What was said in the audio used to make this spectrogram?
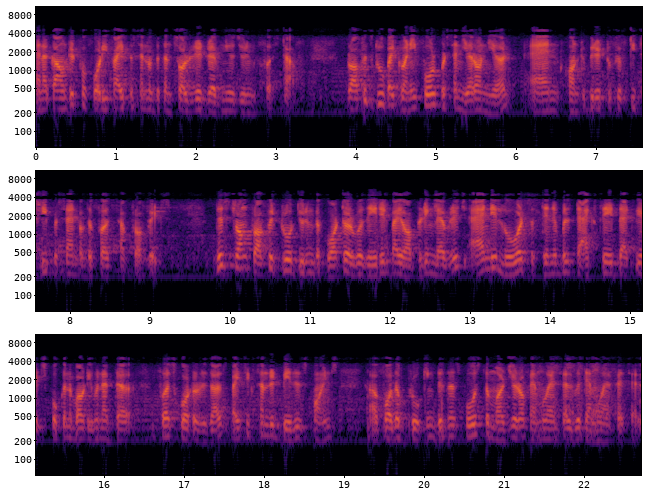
and accounted for 45% of the consolidated revenues during the first half. Profits grew by 24% year-on-year and contributed to 53% of the first half profits. This strong profit growth during the quarter was aided by operating leverage and a lower sustainable tax rate that we had spoken about even at the first quarter results by 600 basis points uh, for the broking business post the merger of MOSL with MOFSL.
